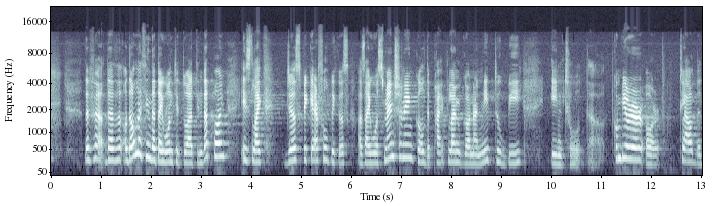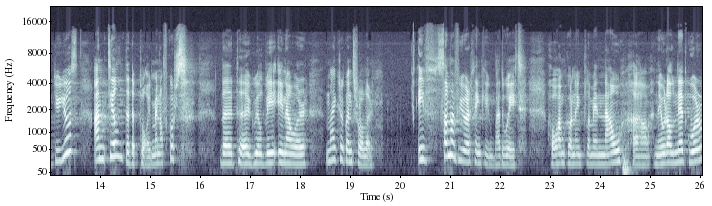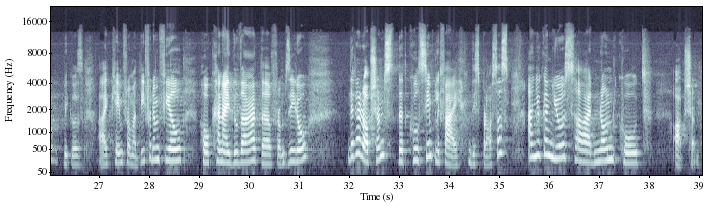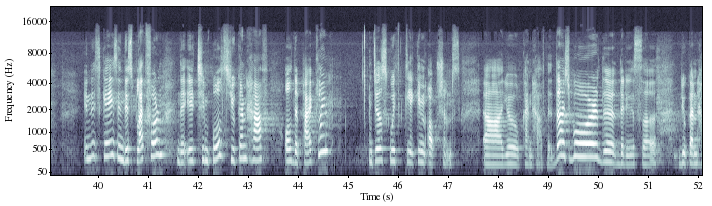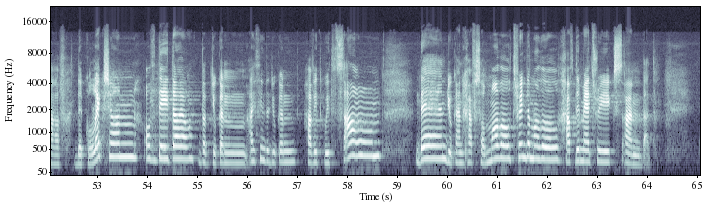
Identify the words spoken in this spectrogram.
the, the, the only thing that I wanted to add in that point is like, just be careful because as I was mentioning, all the pipeline gonna need to be into the computer or cloud that you use until the deployment, of course. that uh, will be in our microcontroller. If some of you are thinking, but wait, how I'm going to implement now a neural network because I came from a different field, how can I do that uh, from zero? There are options that could simplify this process, and you can use a non-code option. In this case, in this platform, the Edge Impulse, you can have all the pipeline just with clicking options. Uh, you can have the dashboard, the, there is, uh, you can have the collection of data that you can, I think that you can have it with sound. Then you can have some model, train the model, have the metrics, and that.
